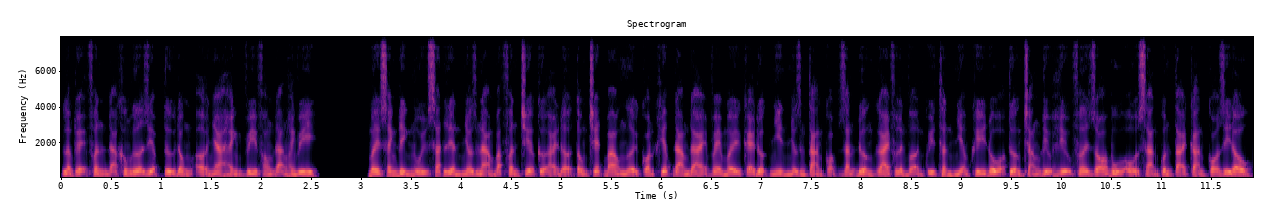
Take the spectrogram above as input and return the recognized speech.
lâm tuệ phân đã không ngứa diệp tử đồng ở nhà hành vi phóng đáng hành vi. Mây xanh đỉnh núi sắt liền nhờ nạm bắc phân chia cửa hải đỡ tổng chết bao người còn khiếp đạm đại về mấy kẻ được nhìn nhờ tảng cọp rắn đường gai phần vợn quỷ thần nhiễm khí đồ tưởng trắng điệu hiệu phơi gió bù ổ sản quân tài cản có gì đâu.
